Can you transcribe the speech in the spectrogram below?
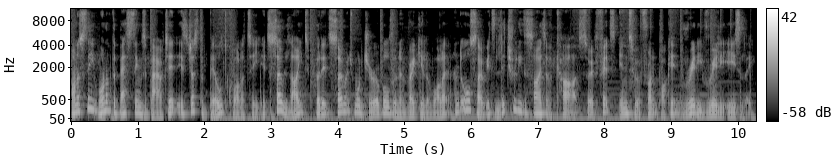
Honestly, one of the best things about it is just the build quality. It's so light, but it's so much more durable than a regular wallet, and also it's literally the size of a card, so it fits into a front pocket really, really easily.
